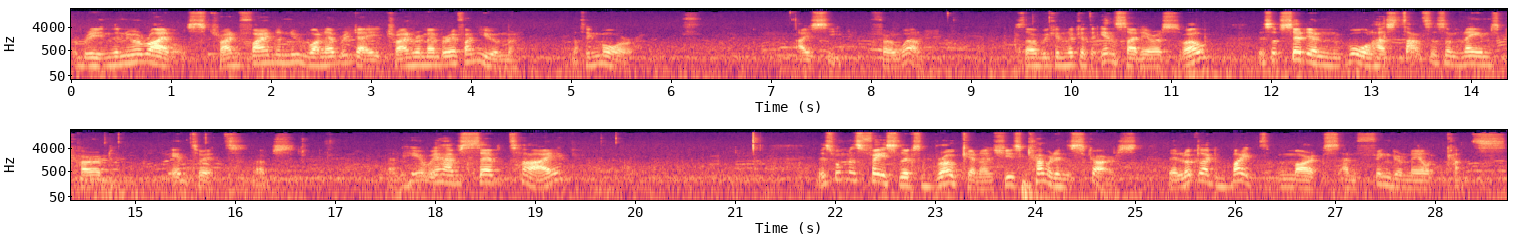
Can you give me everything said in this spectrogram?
Reading the new arrivals. Try and find a new one every day. Try and remember if I knew him. Nothing more. I see. Farewell. So we can look at the inside here as well. This obsidian wall has thousands of names carved into it. Oops. And here we have Sev'Tai. This woman's face looks broken and she's covered in scars. They look like bite marks and fingernail cuts.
